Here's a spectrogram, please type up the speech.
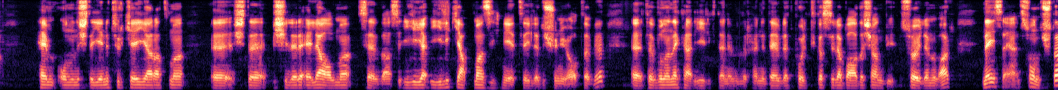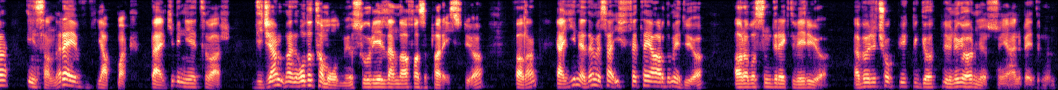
Hem onun işte yeni Türkiye'yi yaratma, e, işte bir şeyleri ele alma sevdası, iyi iyilik yapma zihniyetiyle düşünüyor o tabii. E, tabii buna ne kadar iyilik denebilir? Hani devlet politikasıyla bağdaşan bir söylemi var. Neyse yani sonuçta insanlara ev yapmak. Belki bir niyeti var. Diyeceğim hani o da tam olmuyor. Suriyeli'den daha fazla para istiyor falan. Yani yine de mesela İffet'e yardım ediyor. Arabasını direkt veriyor. Ya böyle çok büyük bir götlüğünü görmüyorsun yani Bedir'in.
